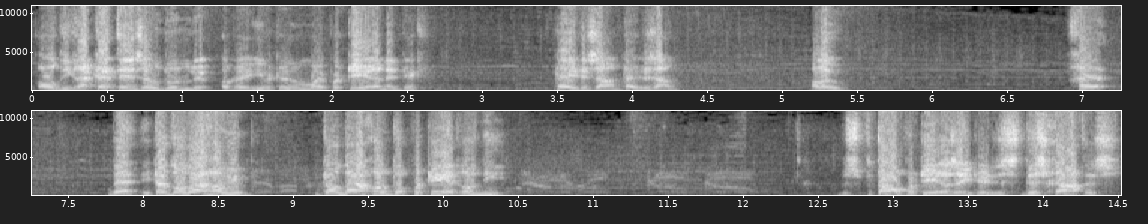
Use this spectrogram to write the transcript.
Al die raketten en zo door de lucht. Oké, hier kunnen we mooi porteren, denk ik. Kijk aan, kijk eens aan. Hallo. Ga je... Nee, je kan toch daar gewoon. Je kan daar gewoon toch porteren, of niet? Dus betaal porteren zeker, dit is, dit is gratis.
